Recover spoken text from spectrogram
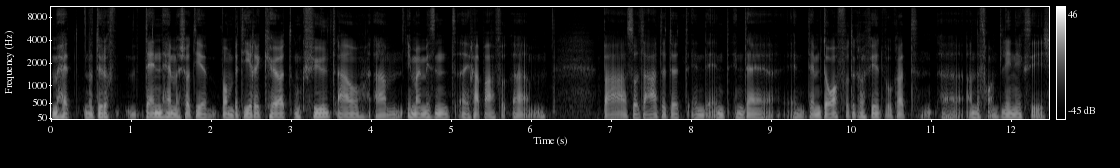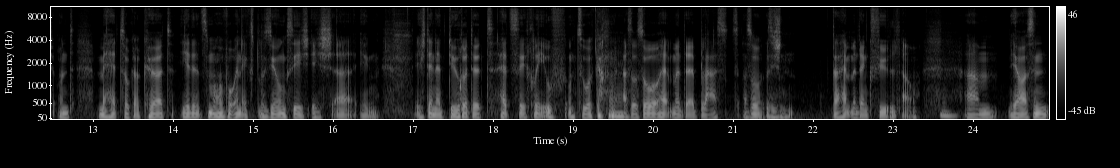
Man hat natürlich, dann haben wir schon die Bombardierung gehört und gefühlt auch. Ähm, ich meine, wir sind, ich habe auch ähm, paar Soldaten dort in, in, in, der, in dem Dorf fotografiert, wo gerade äh, an der Frontlinie war. Und man hat sogar gehört, jedes Mal, wo eine Explosion war, ist, äh, ist dann eine Tür dort hat sich ein bisschen auf und zu gegangen. Mhm. Also so hat man den Blast, also es ist, da hat man dann gefühlt auch. Mhm. Ähm, ja, es, sind,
